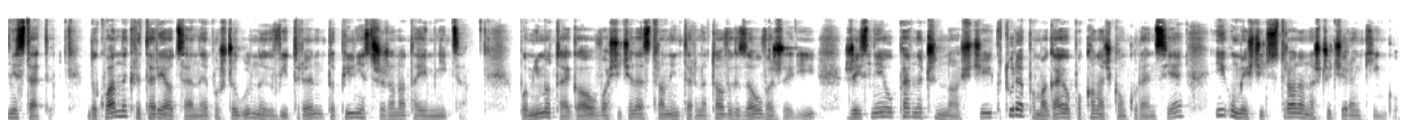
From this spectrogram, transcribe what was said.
Niestety, dokładne kryteria oceny poszczególnych witryn to pilnie strzeżona tajemnica. Pomimo tego, właściciele stron internetowych zauważyli, że istnieją pewne czynności, które pomagają pokonać konkurencję i umieścić stronę na szczycie rankingu.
